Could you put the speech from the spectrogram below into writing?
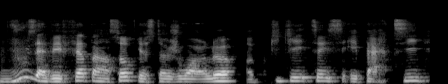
Vous avez fait en sorte que ce joueur-là a piqué, tu sais, est parti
